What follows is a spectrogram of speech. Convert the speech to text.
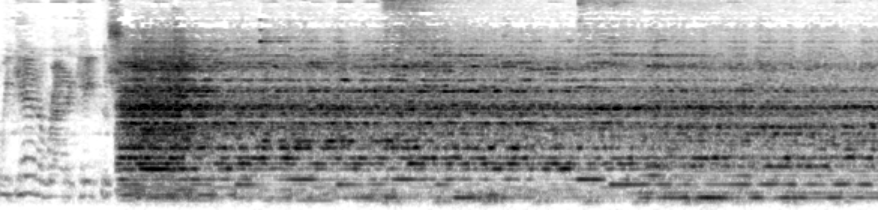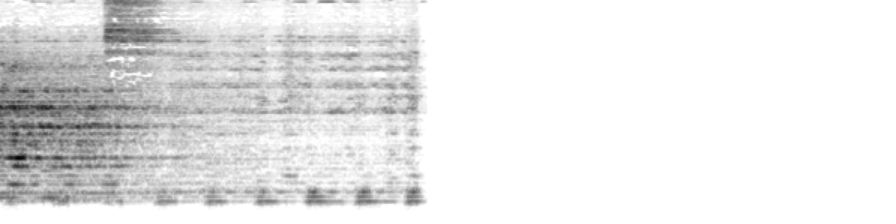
we can eradicate the ah. shame.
